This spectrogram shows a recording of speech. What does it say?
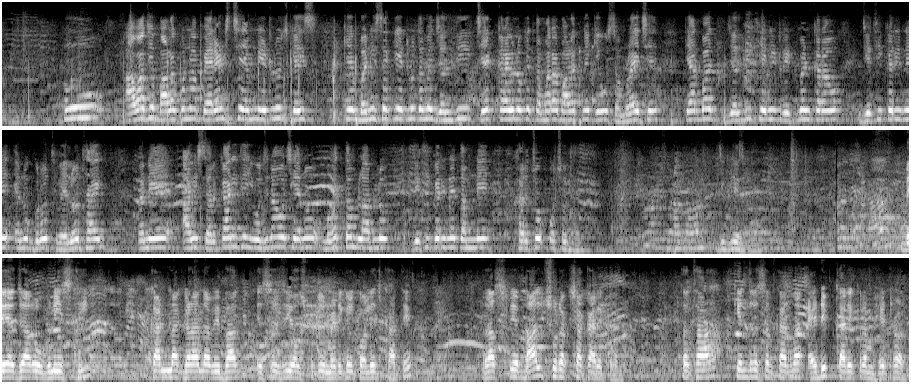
હું આવા જે બાળકોના પેરેન્ટ્સ છે, એમને એટલું જ કહીશ કે બની શકે એટલું તમે જલ્દી ચેક કરાવી લો કે તમારા બાળકને કેવું સંભળાય છે. ત્યારબાદ જલ્દીથી એની ટ્રીટમેન્ટ કરાવો, જેથી કરીને એનો ગ્રોથ વહેલો થાય અને આવી સરકારી જે યોજનાઓ છે, એનો મહત્તમ લાભ લો, જેથી કરીને તમને ખર્ચો ઓછો થાય. જિજ્ઞેશભાઈ બે હજાર ઓગણીસથી કાનના ગળાના વિભાગ એસએસજી હોસ્પિટલ મેડિકલ કોલેજ ખાતે રાષ્ટ્રીય બાલ સુરક્ષા કાર્યક્રમ. તથા કેન્દ્ર સરકારના એડિપ કાર્યક્રમ હેઠળ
